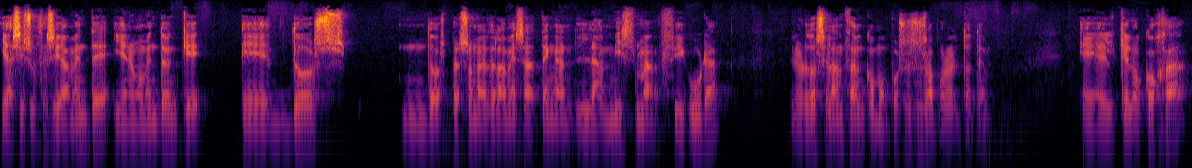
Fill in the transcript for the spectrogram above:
y así sucesivamente, y en el momento en que eh, dos, dos personas de la mesa tengan la misma figura, los dos se lanzan como posesos a por el tótem. El que lo coja,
